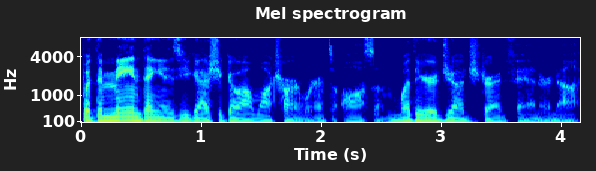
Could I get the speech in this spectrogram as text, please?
But the main thing is you guys should go out and watch Hardware. It's awesome, whether you're a Judge Dredd fan or not.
